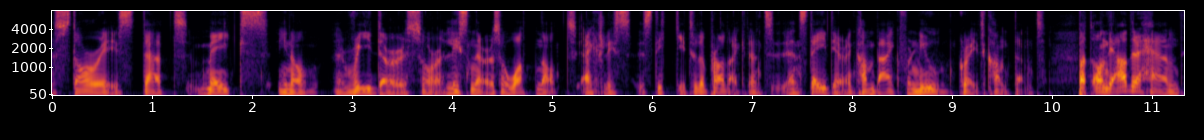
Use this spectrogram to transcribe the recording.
stories that makes you know Uh, readers or listeners or whatnot actually sticky to the product and, and stay there and come back for new great content. But on the other hand,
